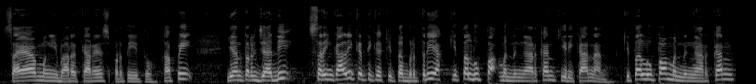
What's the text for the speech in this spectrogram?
Saya mengibaratkannya seperti itu. Tapi yang terjadi sering kali ketika kita berteriak kita lupa mendengarkan kiri kanan. Kita lupa mendengarkan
